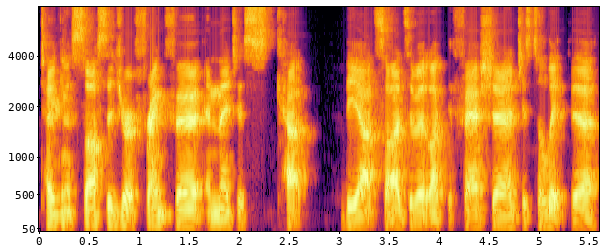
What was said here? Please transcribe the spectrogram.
taking a sausage or a frankfurt, and they just cut the outsides of it, like the fascia, just to let the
